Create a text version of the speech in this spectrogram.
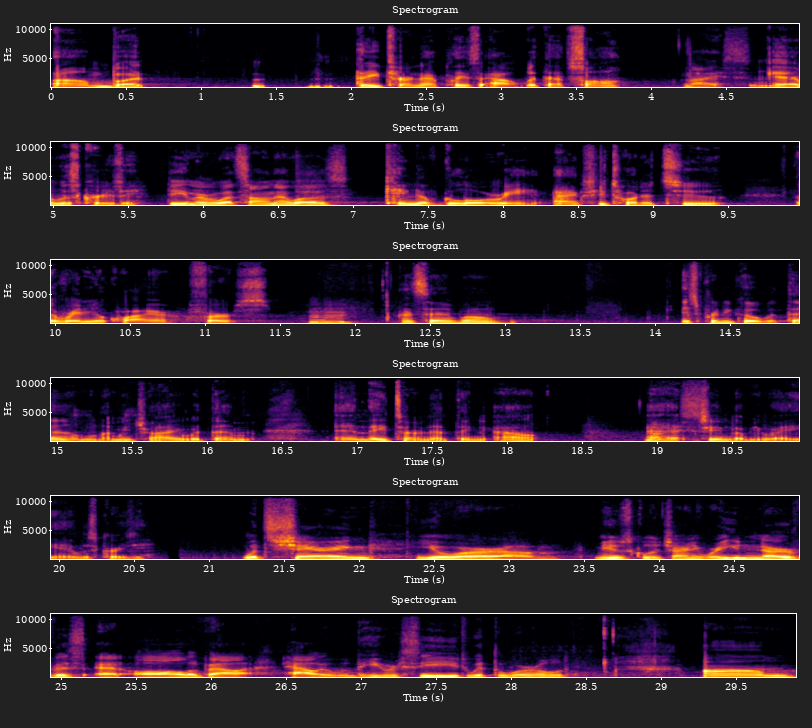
um, but they turned that place out with that song. nice. Yeah, it was crazy. Do you remember what song that was? King of Glory, I actually taught it to the radio choir 1st I said, well, it's pretty good with them. Let me try it with them. And they turned that thing out Nice. at GMWA. Yeah, it was crazy. With sharing your um, musical journey, were you nervous at all about how it would be received with the world? Um,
